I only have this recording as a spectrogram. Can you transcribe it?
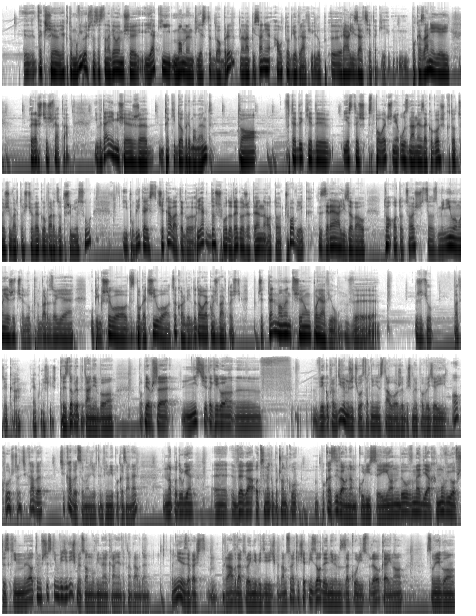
tak się, jak to mówiłeś, to zastanawiałem się, jaki moment jest dobry na napisanie autobiografii lub y, realizację takiej, pokazanie jej reszcie świata. I wydaje mi się, że taki dobry moment to wtedy, kiedy jesteś społecznie uznany za kogoś, kto coś wartościowego bardzo przyniósł i publika jest ciekawa tego, jak doszło do tego, że ten oto człowiek zrealizował to oto coś, co zmieniło moje życie lub bardzo je upiększyło, wzbogaciło, cokolwiek, dodało jakąś wartość. Czy ten moment się pojawił w życiu Patryka? Jak myślisz? To jest dobre pytanie, bo po pierwsze, nic się takiego y, w jego prawdziwym życiu ostatnio nie stało, żebyśmy powiedzieli, o kurczę, ciekawe, ciekawe co będzie w tym filmie pokazane. No po drugie, e, Vega od samego początku pokazywał nam kulisy i on był w mediach, mówił o wszystkim. O tym wszystkim wiedzieliśmy, co on mówi na ekranie tak naprawdę. To nie jest jakaś prawda, której nie wiedzieliśmy. Tam są jakieś epizody, nie wiem, z zakulis, które okej, okay, no są jego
